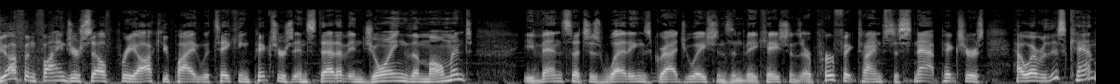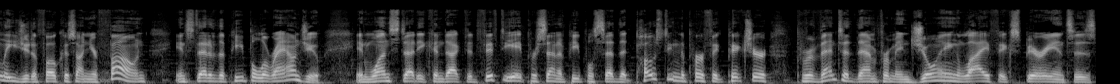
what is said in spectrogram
Do you often find yourself preoccupied with taking pictures instead of enjoying the moment? Events such as weddings, graduations, and vacations are perfect times to snap pictures. However, this can lead you to focus on your phone instead of the people around you. In one study conducted, 58% of people said that posting the perfect picture prevented them from enjoying life experiences.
